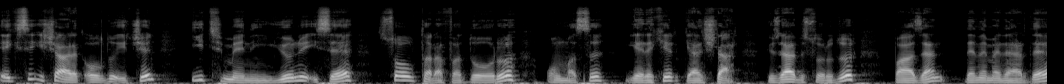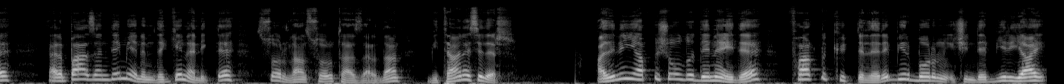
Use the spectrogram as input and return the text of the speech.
Eksi işaret olduğu için itmenin yönü ise sol tarafa doğru olması gerekir gençler. Güzel bir sorudur. Bazen denemelerde yani bazen demeyelim de genellikle sorulan soru tarzlarından bir tanesidir. Ali'nin yapmış olduğu deneyde farklı kütleleri bir borunun içinde bir yay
